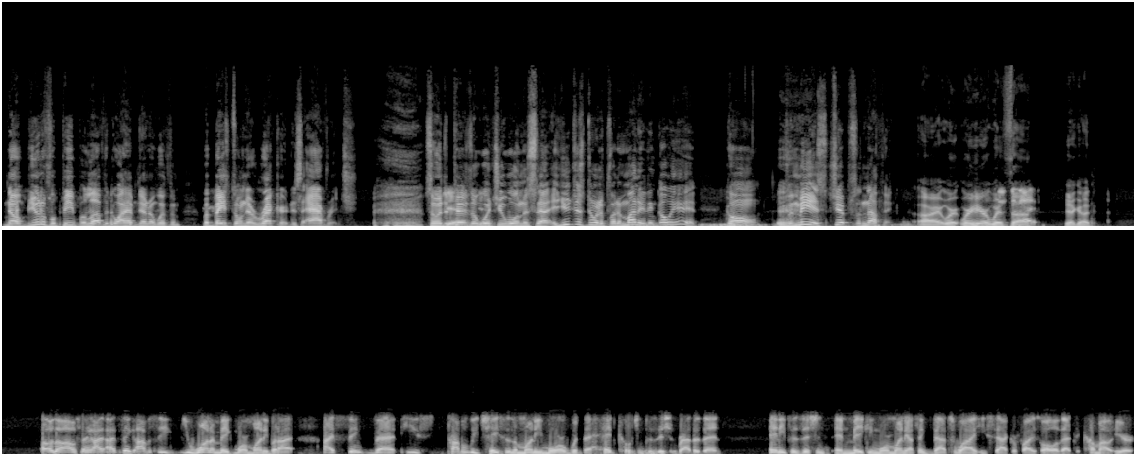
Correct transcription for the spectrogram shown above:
No, beautiful people love to go out and have dinner with them, but based on their record, it's average. So it depends Yeah, on yeah. what you want to sell. If you're just doing it for the money, then go ahead, go on. For me, it's chips or nothing. All right, we're, we're here with. Uh, yeah, go ahead. Oh no, I was saying I, I think obviously you want to make more money, but I I think that he's probably chasing the money more with the head coaching position rather than any position and making more money. I think that's why he sacrificed all of that to come out here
